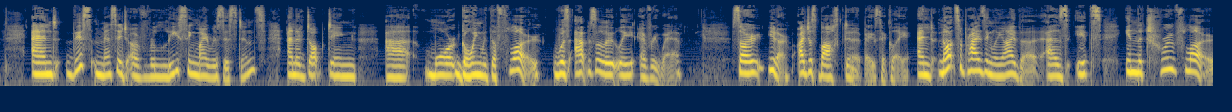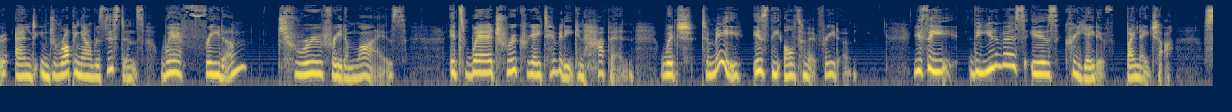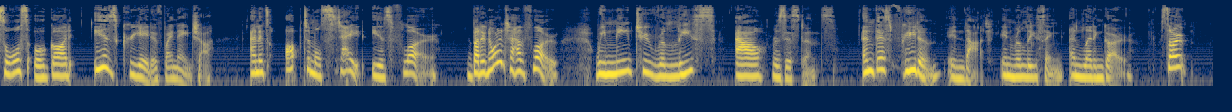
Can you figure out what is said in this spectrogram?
And this message of releasing my resistance and adopting uh, more going with the flow was absolutely everywhere. So, you know, I just basked in it basically. And not surprisingly either, as it's in the true flow and in dropping our resistance where freedom, true freedom lies. It's where true creativity can happen, which to me is the ultimate freedom. You see, the universe is creative by nature. Source or God is creative by nature. And it's optimal state is flow. But in order to have flow, we need to release our resistance. And there's freedom in that, in releasing and letting go. So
